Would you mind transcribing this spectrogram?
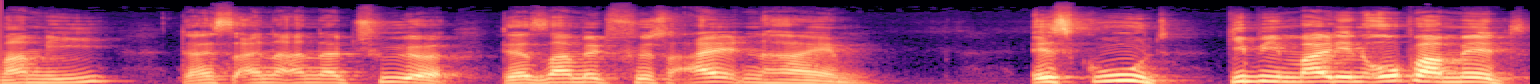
Mami, da ist einer an der Tür, der sammelt fürs Altenheim. Ist gut, gib ihm mal den Opa mit.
